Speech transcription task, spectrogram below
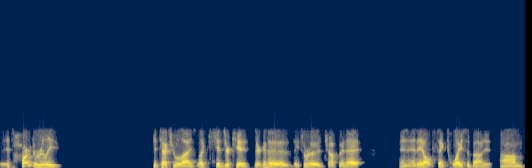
it's hard to really contextualize. Like kids are kids; they're gonna they sort of jump in at and, and they don't think twice about it. Um,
